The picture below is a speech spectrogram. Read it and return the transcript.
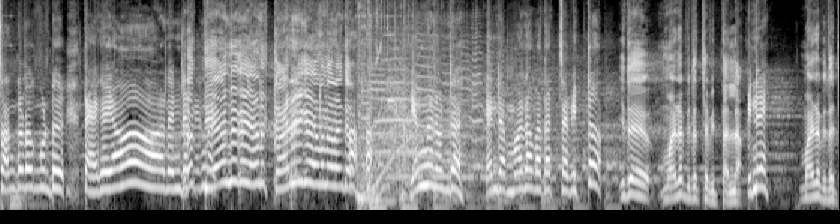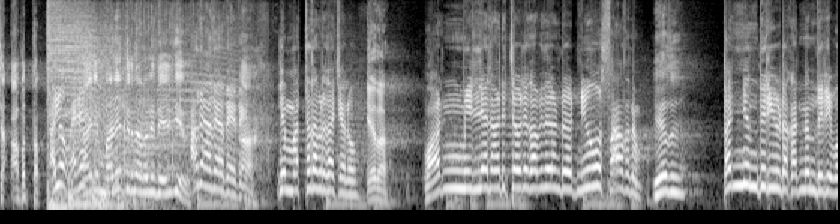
സങ്കടം കൊണ്ട് തേങ്ങയാണ് എന്റെ എടാ, പെങ്ങൾ. തേങ്ങകയാണ് കരയുകയാണെന്നാണ് എന്റെ അർത്ഥം. എങ്ങനുണ്ട്? എന്റെ മഴ വതച്ച വിത്ത്. ഇത് മഴ വിതച്ച വിത്തല്ല. പിന്നെ? മഴ വിതച്ച അബദ്ധം. അയ്യോ വരെ. കാര്യം മഴയത്തിരുന്നാണല്ലോ ഇത് എഴുതിയത്. അതെ അതെ അതെ അതെ. ആ. ഇനി മറ്റതങ്ങോട്ട് കാച്ചാലോ ഏതാ? വൺ മില്യൺ അടിച്ച ഒരു കവിത കവിതയുണ്ട് ന്യൂ സാധനം. ഏത്? തന്നന്തിരിയുടെ കണ്ണന്തിരിവ്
